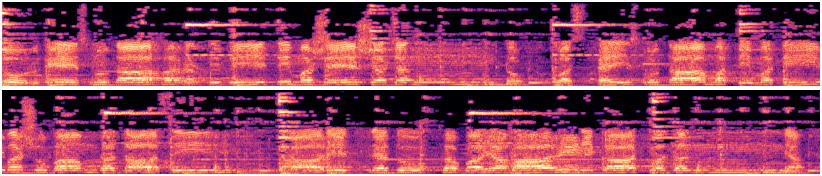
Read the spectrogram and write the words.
दुर्गे स्मृता हरति भीतिमशेषजन्तु। स्वस्थै स्मृता मतिमतीव शुभाम् ददासि। दारिद्र्यदुःखभयहारिणि का त्वदन्य।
